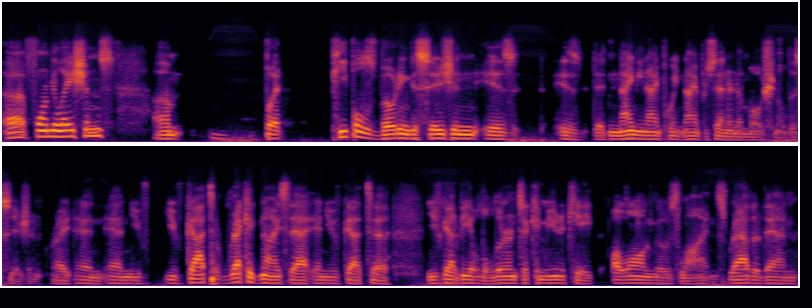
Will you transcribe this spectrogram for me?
uh, formulations. Um, but people's voting decision is is 99.9% an emotional decision right and and you've you've got to recognize that and you've got to you've got to be able to learn to communicate along those lines rather than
